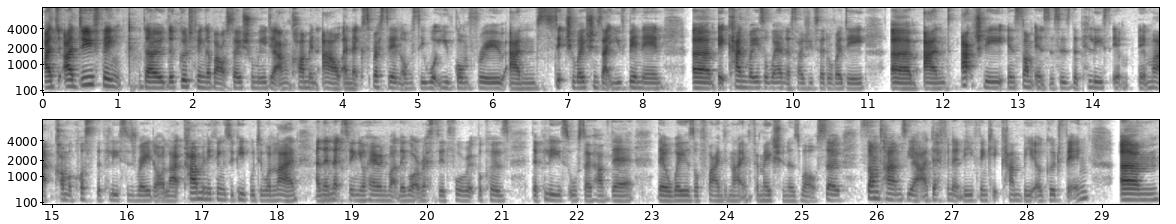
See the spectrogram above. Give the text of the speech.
I, d- I do think, though, the good thing about social media and coming out and expressing, obviously, what you've gone through and situations that you've been in, um, it can raise awareness, as you've said already. Um, and actually, in some instances, the police, it, it might come across the police's radar. Like, how many things do people do online? And the next thing you're hearing about, they got arrested for it because the police also have their their ways of finding that information as well. So sometimes, yeah, I definitely think it can be a good thing. Um,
